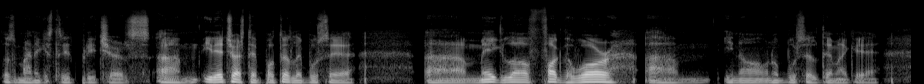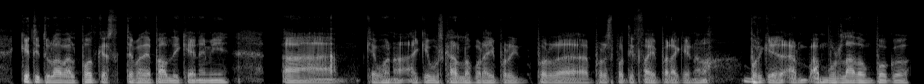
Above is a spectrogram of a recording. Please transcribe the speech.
los Manic Street Preachers. Um, y de hecho a este podcast le puse uh, Make Love, Fuck the War um, y no, no puse el tema que, que titulaba el podcast, el tema de Public Enemy. Uh, que bueno, hay que buscarlo por ahí, por, por, uh, por Spotify para que no, porque han burlado un poco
